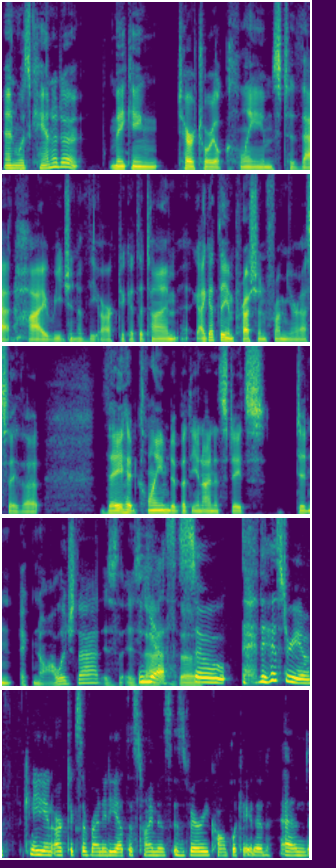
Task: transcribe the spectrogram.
And was Canada making territorial claims to that high region of the Arctic at the time. I get the impression from your essay that they had claimed it, but the United States didn't acknowledge that. Is is that yes? The... So the history of Canadian Arctic sovereignty at this time is is very complicated, and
